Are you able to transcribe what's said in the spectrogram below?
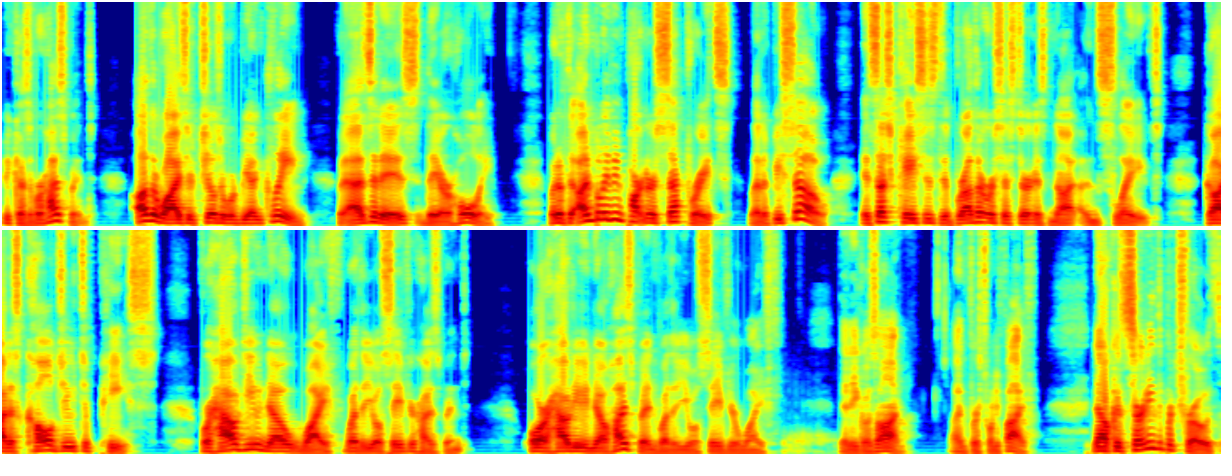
because of her husband. Otherwise, their children would be unclean, but as it is, they are holy. But if the unbelieving partner separates, let it be so. In such cases, the brother or sister is not enslaved. God has called you to peace. For how do you know, wife, whether you'll save your husband? Or how do you know, husband, whether you will save your wife? Then he goes on, on verse 25. Now concerning the betrothed,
